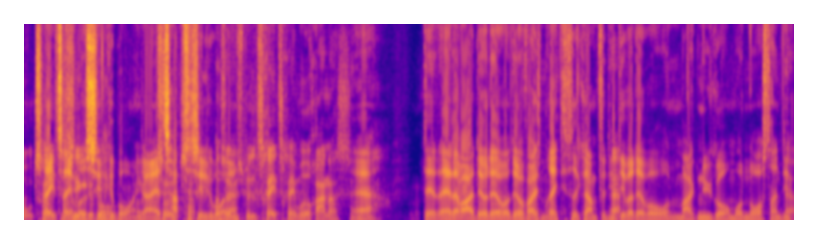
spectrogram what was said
og 2-3 til 3-3 mod Silkeborg. ikke? Ja, jeg To- tabte til Og Silkeborg, så har vi spillet 3-3 mod Randers. Ja. Det, ja, der var, det, var der, hvor, det var faktisk en rigtig fed kamp, fordi Ja. det var der, hvor Mark Nygaard og Morten Nordstrand, de Ja.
